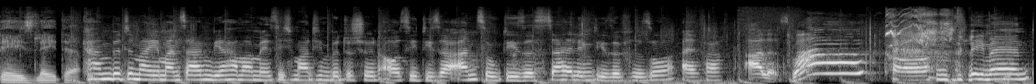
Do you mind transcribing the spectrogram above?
days later. Kann bitte mal jemand sagen, wie hammermäßig Martin bitte schön aussieht? Dieser Anzug, dieses Styling, diese Frisur, einfach alles. Wow! Kompliment.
